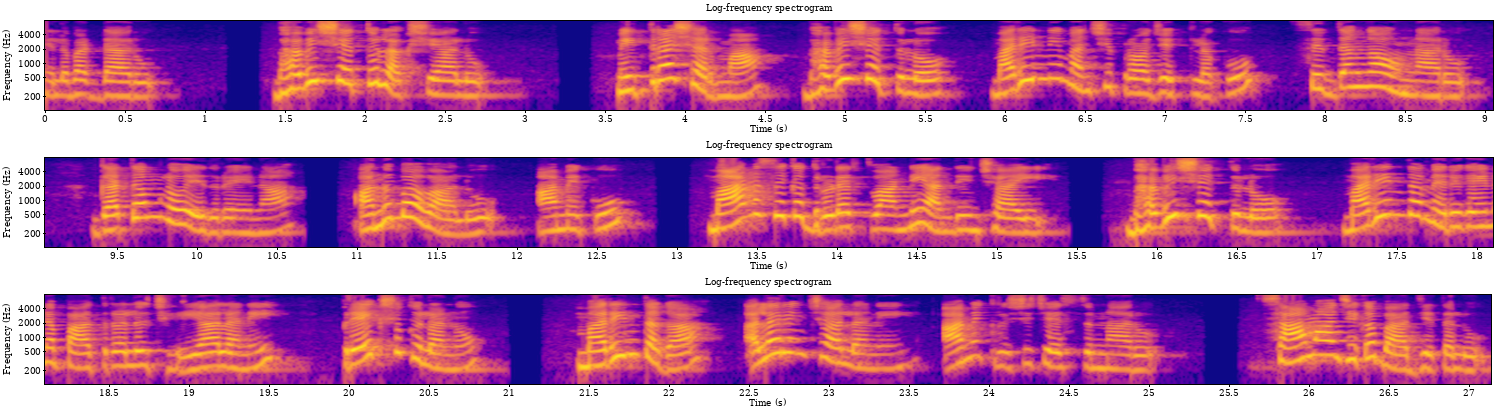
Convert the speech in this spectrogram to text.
నిలబడ్డారు. భవిష్యత్తు లక్ష్యాలు. మిత్రా శర్మ భవిష్యత్తులో మరిన్ని మంచి ప్రాజెక్టులకు సిద్ధంగా ఉన్నారు. గతంలో ఎదురైన అనుభవాలు ఆమెకు మానసిక దృఢత్వాన్ని అందించాయి. భవిష్యత్తులో మరింత మెరుగైన పాత్రలు చేయాలని ప్రేక్షకులను మరింతగా అలరించాలని ఆమె కృషి చేస్తున్నారు. సామాజిక బాధ్యతలు.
